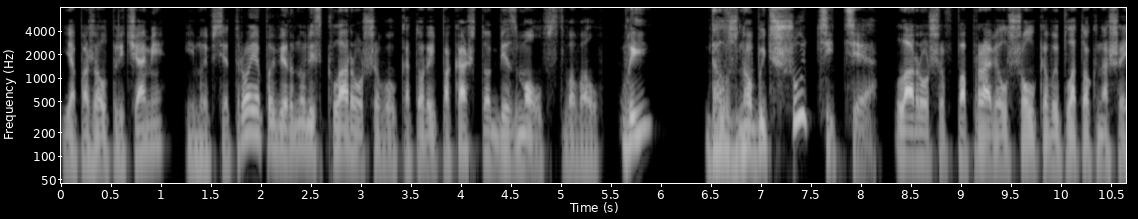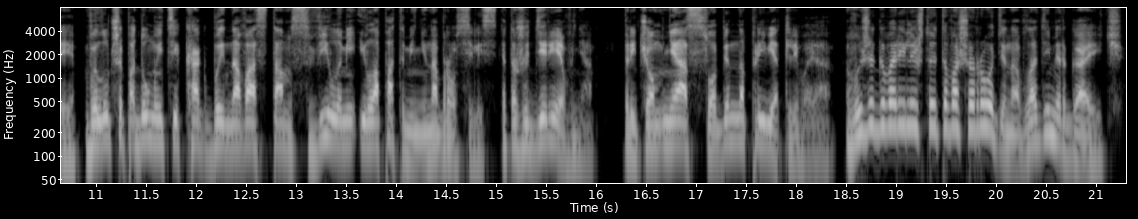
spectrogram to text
Я пожал плечами, и мы все трое повернулись к Ларошеву, который пока что безмолвствовал. «Вы «Должно быть, шутите?» Ларошев поправил шелковый платок на шее. «Вы лучше подумайте, как бы на вас там с вилами и лопатами не набросились. Это же деревня, причем не особенно приветливая. Вы же говорили, что это ваша родина, Владимир Гаич».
